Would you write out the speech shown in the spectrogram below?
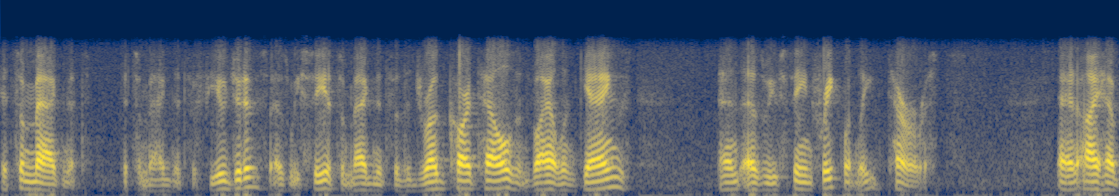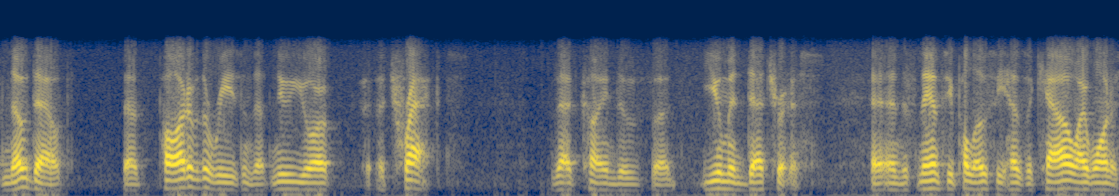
It's a magnet. It's a magnet for fugitives, as we see. It's a magnet for the drug cartels and violent gangs, and as we've seen frequently, terrorists. And I have no doubt that part of the reason that New York attracts that kind of uh, human detritus and if Nancy Pelosi has a cow, I want to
